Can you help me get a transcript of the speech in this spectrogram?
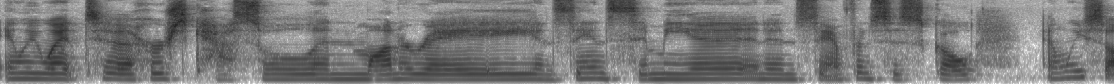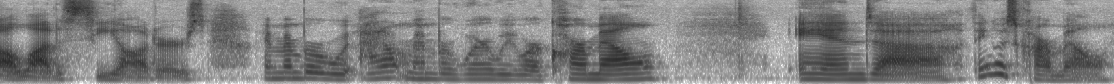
and we went to Hearst Castle and Monterey and San Simeon and San Francisco and we saw a lot of sea otters. I remember, I don't remember where we were, Carmel, and uh, I think it was Carmel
